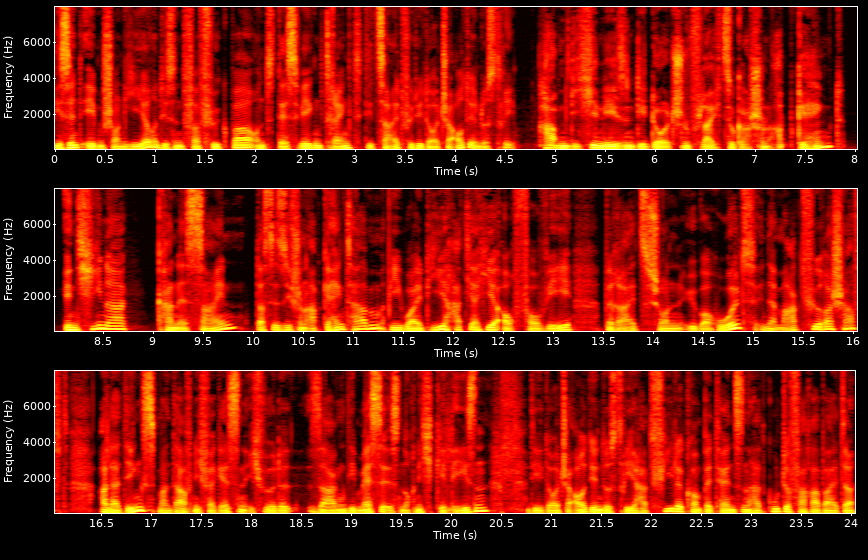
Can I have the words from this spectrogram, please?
die sind eben schon hier und die sind verfügbar und deswegen drängt die Zeit für die deutsche Autoindustrie. Haben die Chinesen die Deutschen vielleicht sogar schon abgehängt? In China kann es sein, dass sie sich schon abgehängt haben. BYD hat ja hier auch VW bereits schon überholt in der Marktführerschaft. Allerdings, man darf nicht vergessen, ich würde sagen, die Messe ist noch nicht gelesen. Die deutsche Autoindustrie hat viele Kompetenzen, hat gute Facharbeiter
